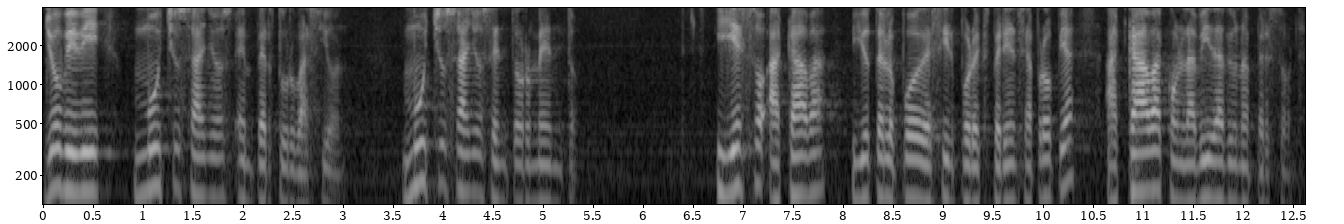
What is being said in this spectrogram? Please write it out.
Yo viví muchos años en perturbación, muchos años en tormento. Y eso acaba, y yo te lo puedo decir por experiencia propia, acaba con la vida de una persona.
